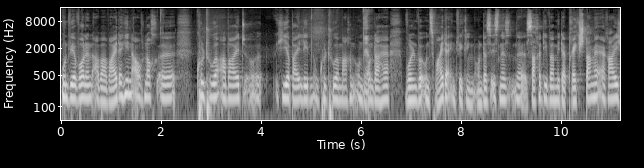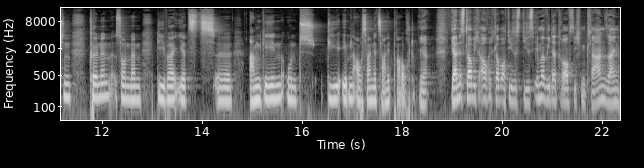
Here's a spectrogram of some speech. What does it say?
Und wir wollen aber weiterhin auch noch äh, Kulturarbeit äh, hier bei Leben und Kultur machen und ja. von daher wollen wir uns weiterentwickeln. Und das ist eine, eine, Sache, die wir mit der Brechstange erreichen können, sondern die wir jetzt äh, angehen und die eben auch seine Zeit braucht. Ja, ja, und das glaube ich auch, ich glaube auch dieses, dieses immer wieder drauf, sich im Klaren sein,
